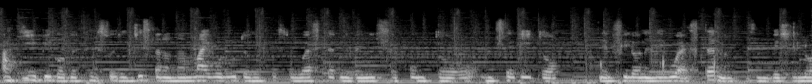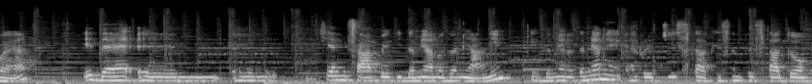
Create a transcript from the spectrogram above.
atipico perché questo regista non ha mai voluto che questo western venisse appunto inserito nel filone dei western, se invece lo è, ed è ehm, eh, Chien Sabe di Damiano Damiani. E Damiano Damiani è un regista che è sempre stato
